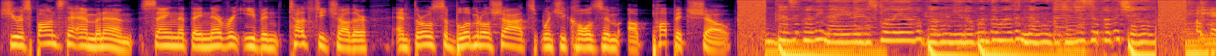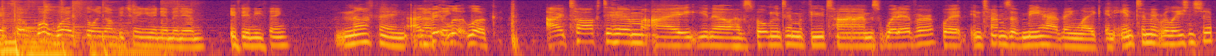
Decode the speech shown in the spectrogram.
she responds to Eminem, saying that they never even touched each other and throws subliminal shots when she calls him a puppet show. Okay, so what was going on between you and Eminem, if anything? Nothing. Nothing? look, look, I talked to him. I, you know, have spoken to him a few times, whatever. But in terms of me having like an intimate relationship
